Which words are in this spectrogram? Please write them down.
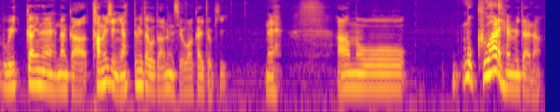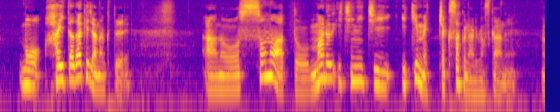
僕一回ね、なんか試しにやってみたことあるんですよ、若い時。ね。あのー、もう食われへんみたいな。もう吐いただけじゃなくて、あのー、その後、丸一日息めっちゃ臭くなりますからね。う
